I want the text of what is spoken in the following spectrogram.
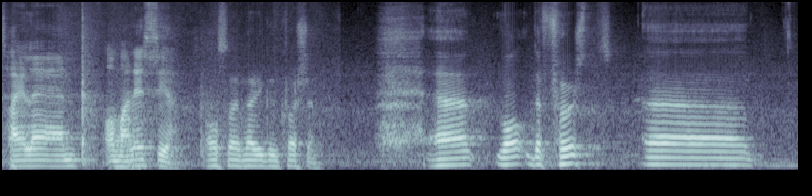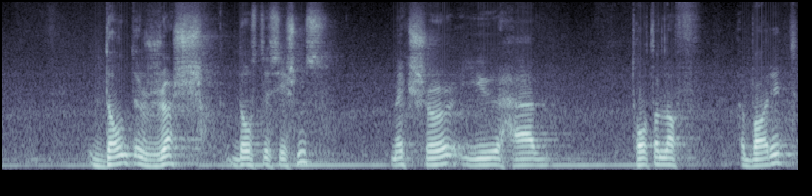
Thailand, or Malaysia? Also, a very good question. Uh, well, the first, uh, don't rush those decisions. Make sure you have thought enough about it.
